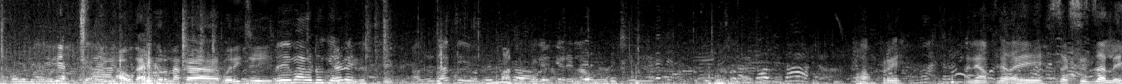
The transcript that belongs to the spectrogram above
अहो काही करू नका बरीच आहे बापरे. आणि आपल्याला हे सक्सेस झालंय.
